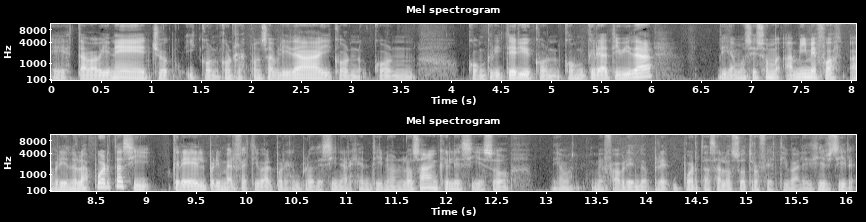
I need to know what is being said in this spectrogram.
eh, estaba bien hecho y con, responsabilidad y con, con, criterio y con, con creatividad, digamos, eso a mí me fue abriendo las puertas y creé el primer festival, por ejemplo, de cine argentino en Los Ángeles y eso, digamos, me fue abriendo puertas a los otros festivales. Es decir,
